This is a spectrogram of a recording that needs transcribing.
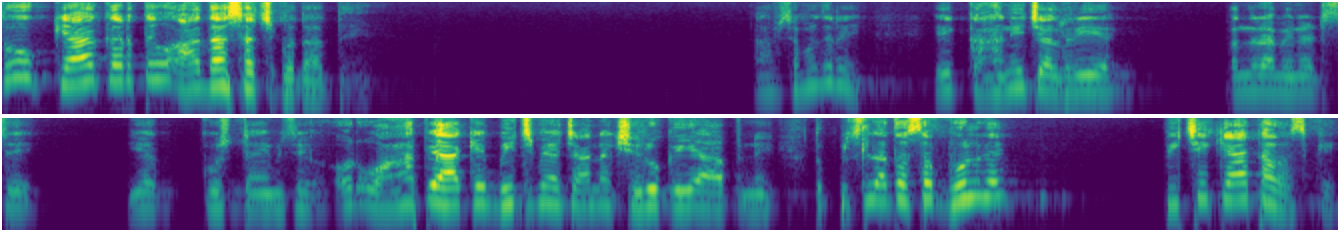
तो क्या करते हो? आधा सच बताते हैं। आप समझ रहे हैं? एक कहानी चल रही है पंद्रह मिनट से। या कुछ टाइम से। और वहाँ पे आके बीच में अचानक शुरू किया आपने। तो पिछला तो सब भूल गए। पीछे क्या था उसके?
